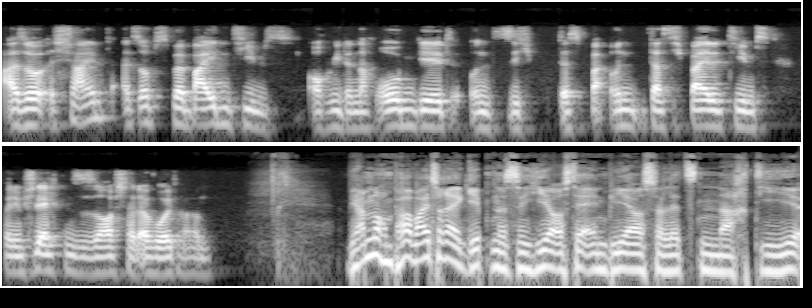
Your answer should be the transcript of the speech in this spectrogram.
Also es scheint, als ob es bei beiden Teams auch wieder nach oben geht und sich das und dass sich beide Teams von dem schlechten Saisonstart erholt haben. Wir haben noch ein paar weitere Ergebnisse hier aus der NBA aus der letzten Nacht. Die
